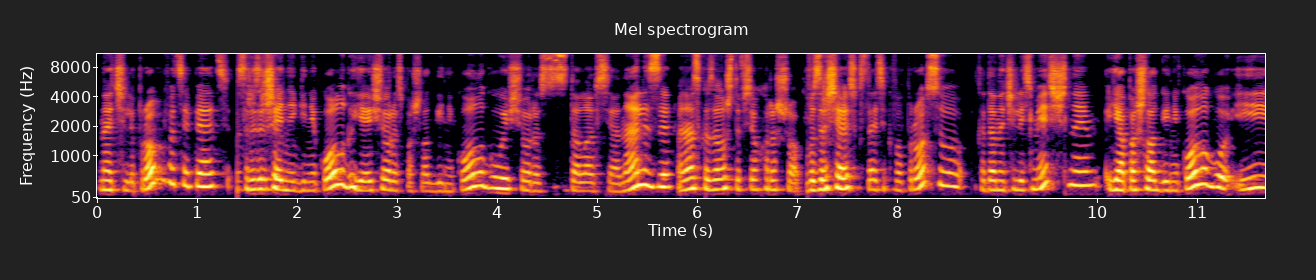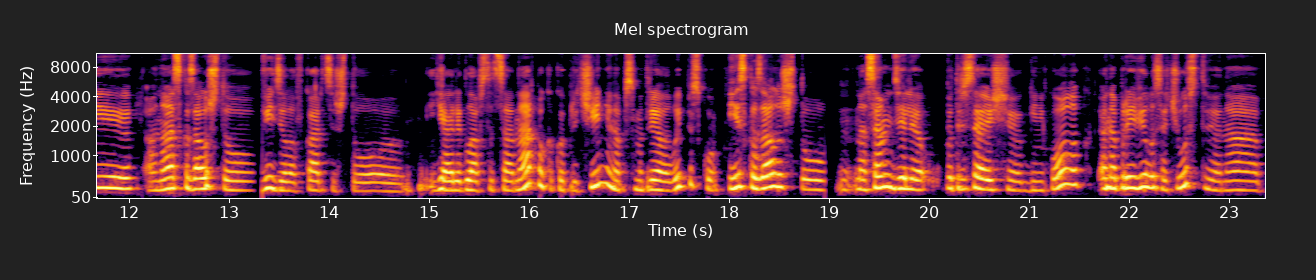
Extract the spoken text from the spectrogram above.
начали пробовать опять. С разрешения гинеколога я еще раз пошла к гинекологу, еще раз сдала все анализы. Она сказала, что все хорошо. Возвращаюсь, кстати, к вопросу. Когда начались месячные, я пошла к гинекологу, и она сказала, что видела в карте, что я легла в стационар, по какой причине. Она посмотрела выписку и сказала, что на самом деле потрясающая гинеколог. Она проявила сочувствие, она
